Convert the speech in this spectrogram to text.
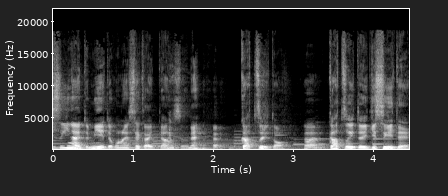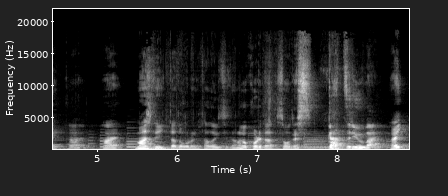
き過ぎないと見えてこない世界ってあるんですよね。がっつりと。はい。がっつりと行き過ぎて。はいはい。マジで行ったところにたどり着いたのがこれだそうです。がっつりうまい。はい、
